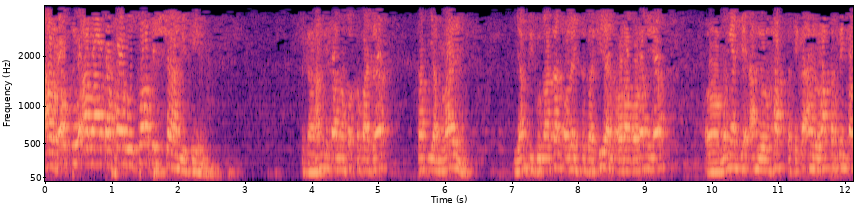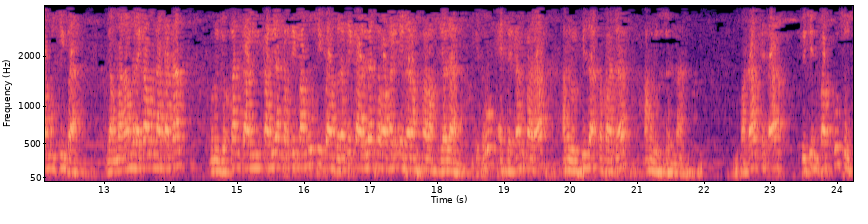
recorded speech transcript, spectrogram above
Ar-Rabdu ala tafarusati syamidin Sekarang kita masuk kepada bab yang lain yang digunakan oleh sebagian orang-orang yang e, mengejek ahlul haq ketika ahlul haq tertimpa musibah. Yang mana mereka mengatakan menunjukkan kali kalian tertimpa musibah berarti kalian selama ini adalah salah jalan. Itu ejekan para ahlul bidah kepada ahlul sunnah. Maka kita bikin bab khusus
